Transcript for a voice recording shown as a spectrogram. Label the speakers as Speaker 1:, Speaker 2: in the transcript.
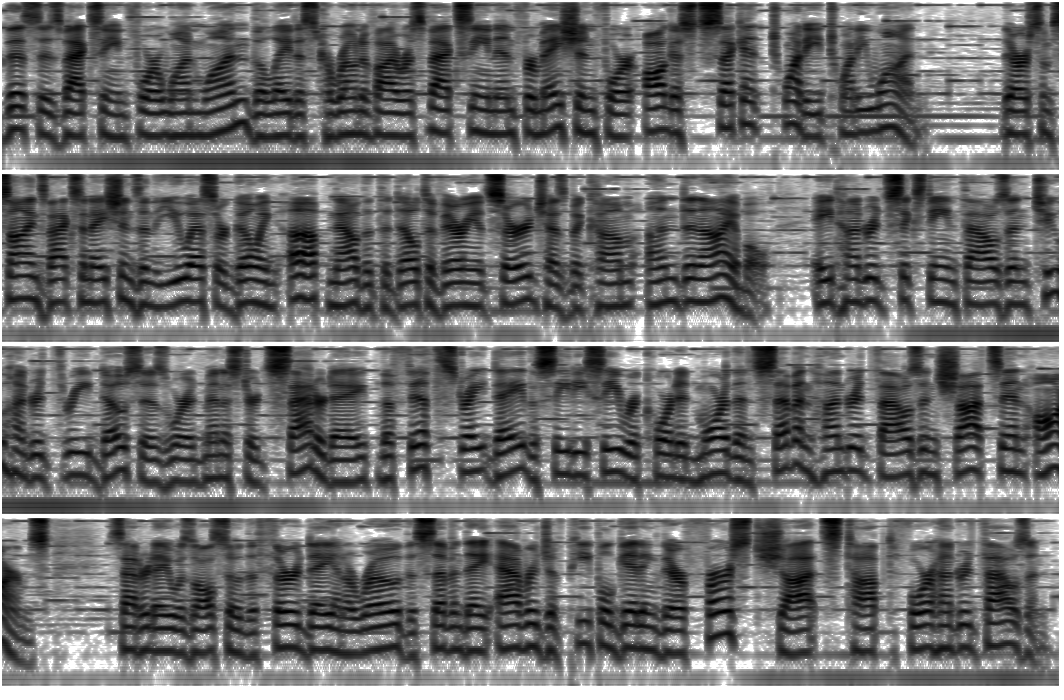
Speaker 1: This is Vaccine 411, the latest coronavirus vaccine information for August 2nd, 2021. There are some signs vaccinations in the U.S. are going up now that the Delta variant surge has become undeniable. 816,203 doses were administered Saturday, the fifth straight day the CDC recorded more than 700,000 shots in arms. Saturday was also the third day in a row the seven day average of people getting their first shots topped 400,000.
